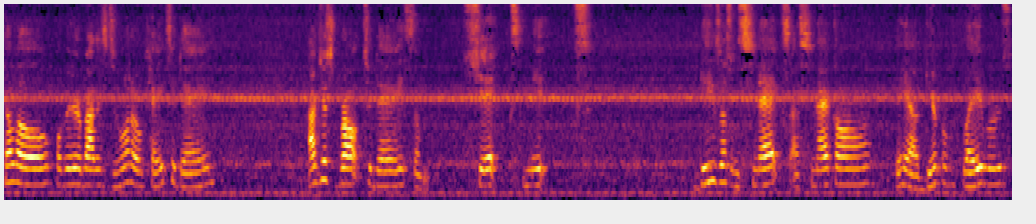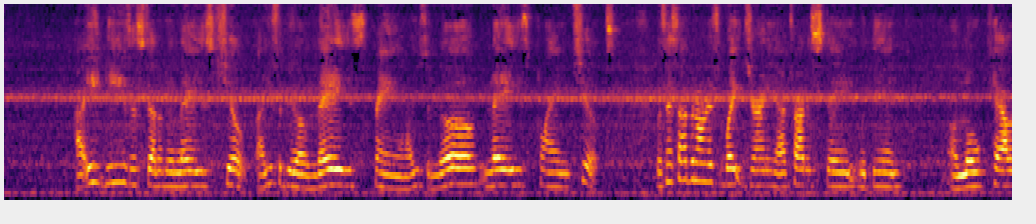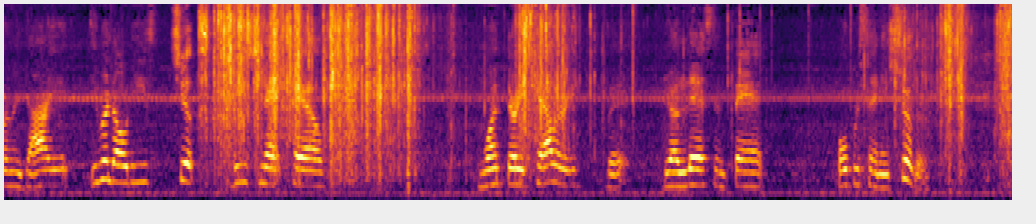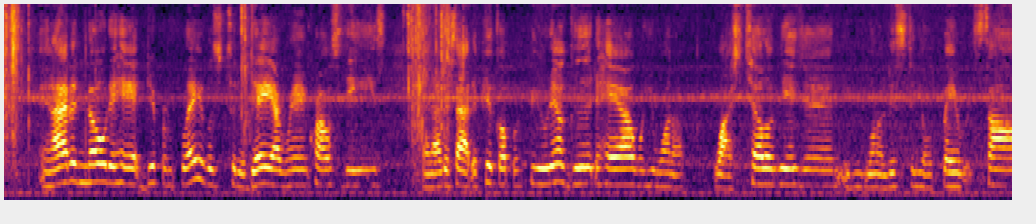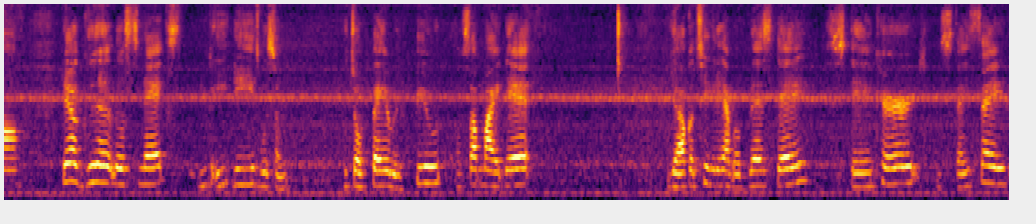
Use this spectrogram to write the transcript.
Hello, hope everybody's doing okay today. I just brought today some Chex Mix. These are some snacks I snack on. They have different flavors. I eat these instead of the Lay's chips. I used to be a Lay's fan. I used to love Lay's plain chips. But since I've been on this weight journey, I try to stay within a low calorie diet. Even though these chips, these snacks have 130 calories, but they're less in fat, 4% in sugar. And I didn't know they had different flavors to the day I ran across these. And I decided to pick up a few. They're good to have when you want to watch television, if you want to listen to your favorite song. They're good little snacks. You can eat these with some with your favorite fruit or something like that. Y'all continue to have a blessed day. Stay encouraged and stay safe.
